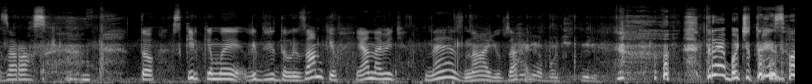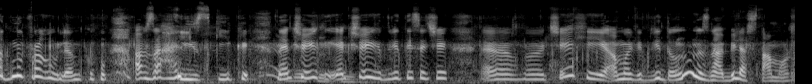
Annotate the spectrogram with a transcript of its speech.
за раз. То скільки ми відвідали замків, я навіть не знаю взагалі. Або чотири. Треба 4 за одну прогулянку. А взагалі скільки? Ну, якщо, їх, якщо їх 2000 е, в Чехії, а ми відвідали, ну не знаю, біля 100 може.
